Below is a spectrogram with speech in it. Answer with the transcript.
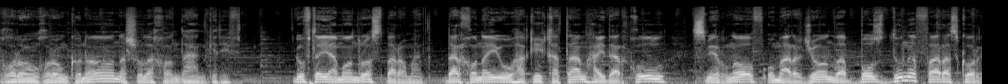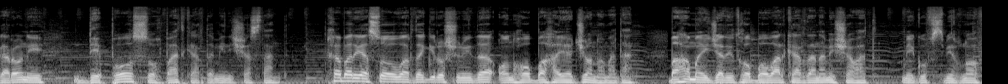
ғуронғуронкунон ашула хондан гирифт гуфтаи амон рост баромад дар хонаи ӯ ҳақиқатан ҳайдарқул смирнов умарҷон ва боз ду нафар аз коргарони депо суҳбат карда менишастанд хабари асо овардагиро шунида онҳо ба ҳаяҷон омаданд ба ҳамаи ҷадидҳо бовар карда намешавад мегуфт смирнов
